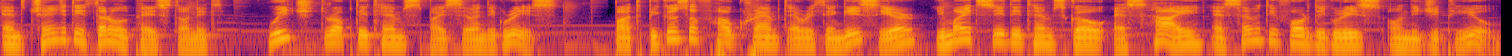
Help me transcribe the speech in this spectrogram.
and changed the thermal paste on it, which dropped the temps by 7 degrees. But because of how cramped everything is here, you might see the temps go as high as 74 degrees on the GPU.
